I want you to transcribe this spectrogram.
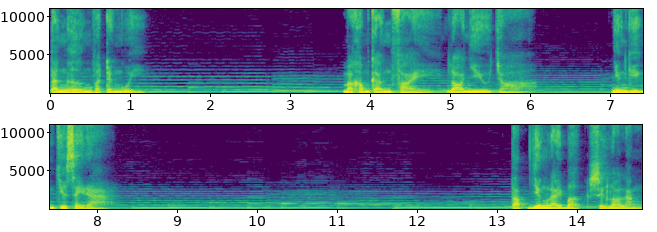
Tận hưởng và trân quý. Mà không cần phải lo nhiều cho những duyên chưa xảy ra. Tập dừng lại bớt sự lo lắng.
